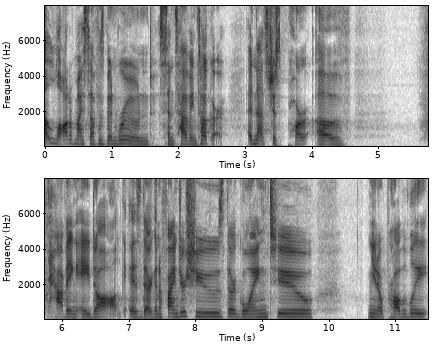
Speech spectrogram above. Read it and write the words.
a lot of my stuff has been ruined since having Tucker. And that's just part of having a dog is they're going to find your shoes, they're going to you know, probably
